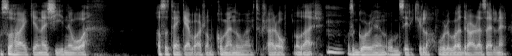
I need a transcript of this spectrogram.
Og så har jeg ikke energinivået. Og så tenker jeg bare sånn Kommer jeg noen gang til å klare å oppnå det her? Mm. Og så går du inn i en ond sirkel da, hvor du bare drar deg selv ned.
